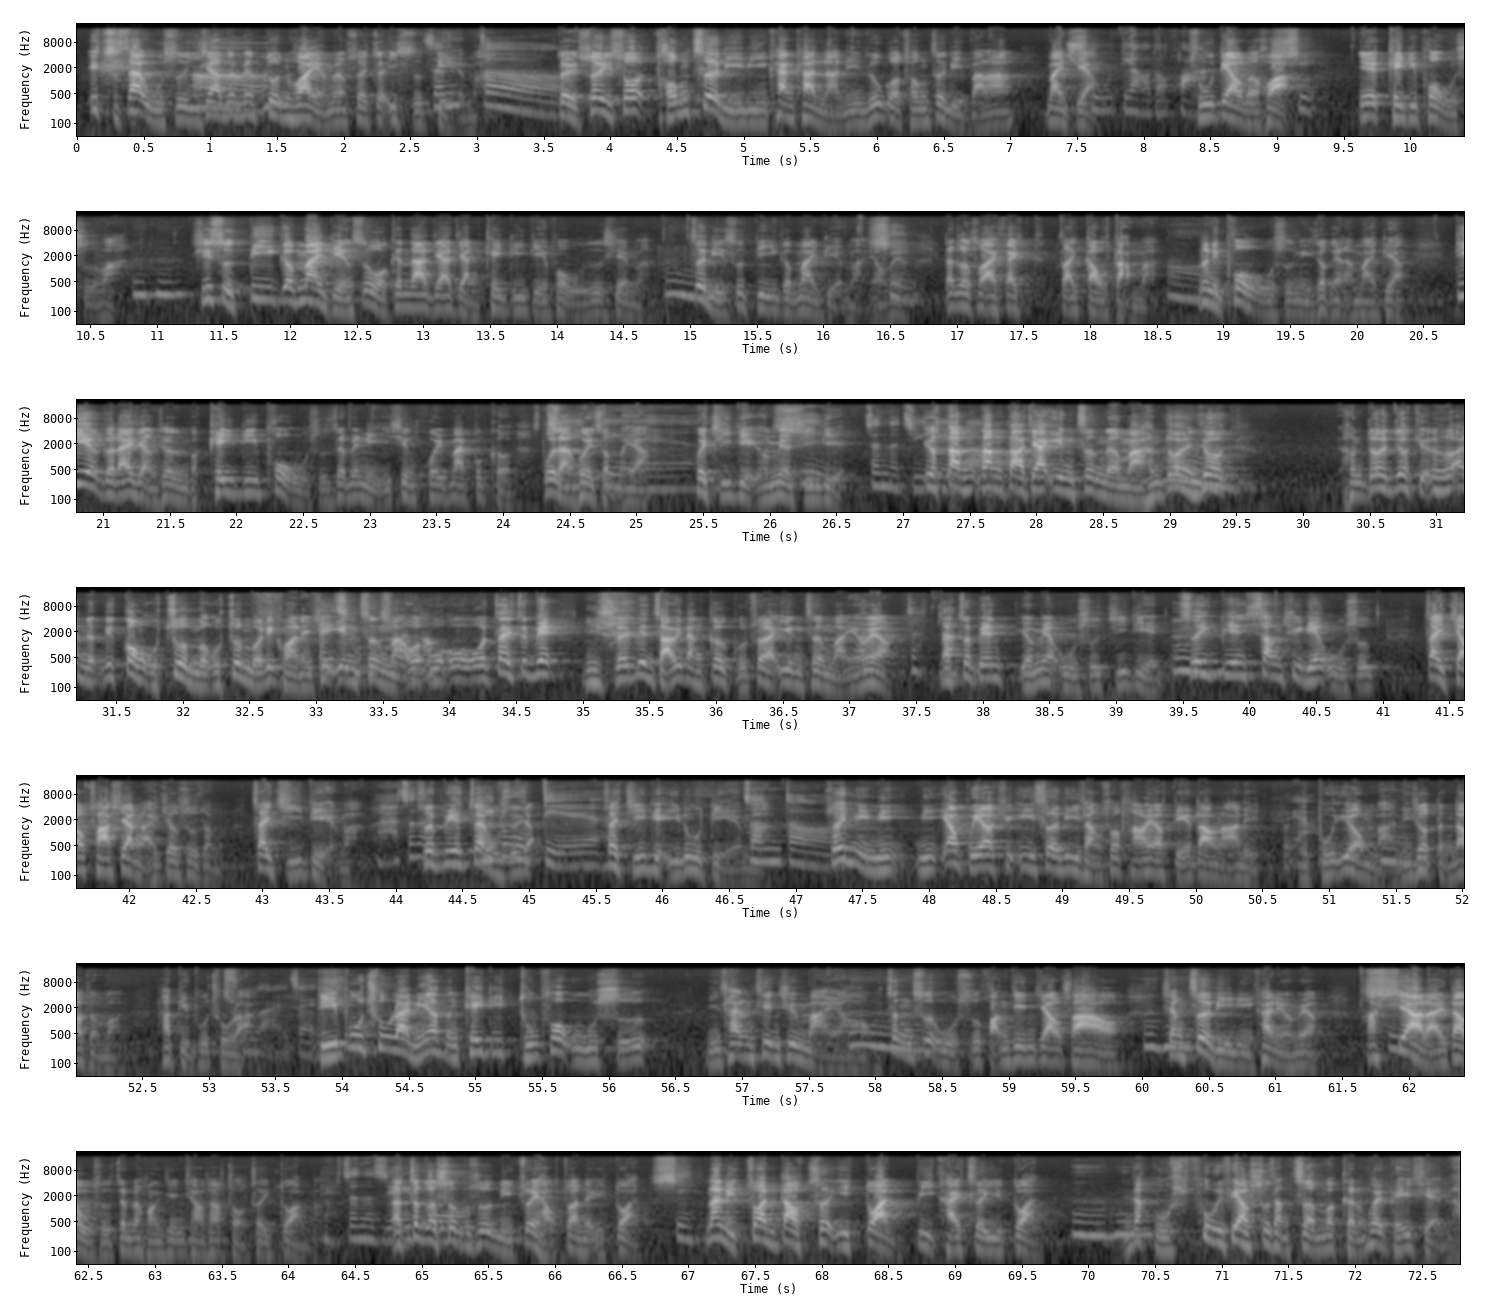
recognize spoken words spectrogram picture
一直在五十以下这边钝化有没有？所以就一直跌嘛。的对，所以说从这里你看看呐，你如果从这里把它卖掉，出掉的话，出掉的话，是因为 K D 破五十嘛。嗯哼。其实第一个卖点是我跟大家讲，K D 跌破五日线嘛，嗯、这里是第一个卖点嘛，有没有？那个时候还在在高档嘛，嗯、那你破五十你就给它卖掉。第二个来讲就是什么？K D 破五十这边你一定非卖不可，不然会怎么样？会急跌？有没有急跌？真的急跌。就让让大家印证了嘛，很多人就、嗯、很多人就觉得说，按照你讲有准吗？有准某？你款你去印证嘛。我我我我在这边，你随便找一档个股出来印证嘛，有没有？啊、那这边有没有五十几点？嗯、这一边上去连五十再交叉下来就是什么？在急跌嘛，啊、这边在五十下，在急跌一路跌嘛，真的。所以你你你要不要去预设立场说它要跌到哪里？你不用嘛，嗯、你就等到什么？它底部出来，出来底部出来，你要等 K D 突破五十，你才能进去买哦。嗯、正是五十黄金交叉哦，嗯、像这里你看有没有？它下来到五十这边黄金交叉走这一段嘛，真的是。那这个是不是你最好赚的一段？是。那你赚到这一段，避开这一段。嗯，你那股股票市场怎么可能会赔钱 呢？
